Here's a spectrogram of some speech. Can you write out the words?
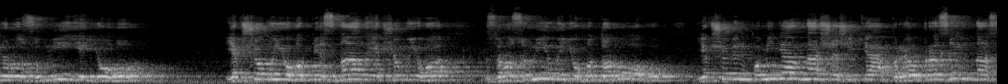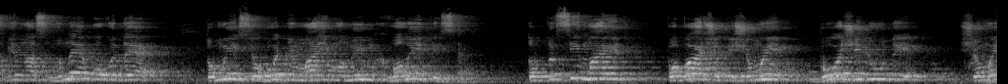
і розуміє Його. Якщо ми його пізнали, якщо ми його зрозуміли, його дорогу, якщо Він поміняв наше життя, преобразив нас, Він нас в небо веде, то ми сьогодні маємо ним хвалитися. Тобто всі мають побачити, що ми Божі люди, що ми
